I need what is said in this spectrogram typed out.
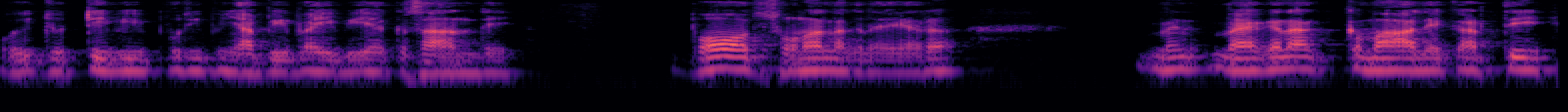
ਉਹੀ ਜੁੱਤੀ ਵੀ ਪੂਰੀ ਪੰਜਾਬੀ ਪਾਈ ਵੀ ਆ ਕਿਸਾਨ ਦੇ। ਬਹੁਤ ਸੋਹਣਾ ਲੱਗਦਾ ਯਾਰ। ਮੈਂ ਮੈਂ ਕਹਿੰਦਾ ਕਮਾਲ ਇਹ ਕਰਤੀ।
